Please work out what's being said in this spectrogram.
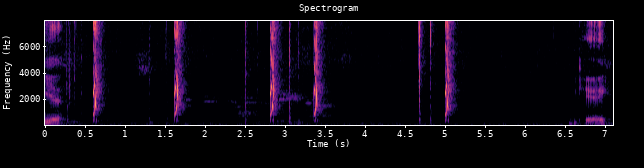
Yeah. Okay.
